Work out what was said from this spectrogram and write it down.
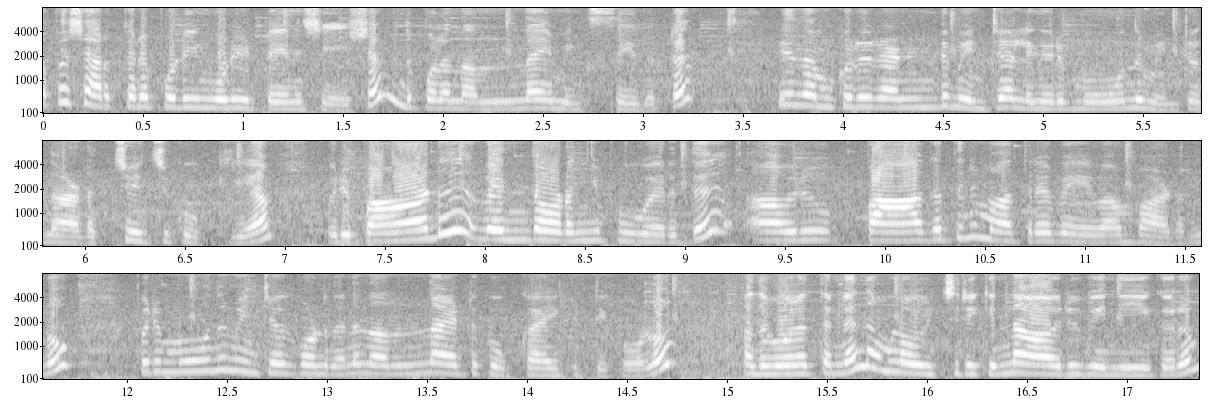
അപ്പോൾ ശർക്കര പൊടിയും കൂടി ഇട്ടതിന് ശേഷം ഇതുപോലെ നന്നായി മിക്സ് ചെയ്തിട്ട് ഇനി നമുക്കൊരു രണ്ട് മിനിറ്റ് അല്ലെങ്കിൽ ഒരു മൂന്ന് മിനിറ്റ് ഒന്ന് അടച്ചു വെച്ച് കുക്ക് ചെയ്യാം. ഒരുപാട് വെന്തുടഞ്ഞു പോകരുത് ആ ഒരു പാകത്തിന് മാത്രമേ വേവാൻ പാടുള്ളൂ. അപ്പോൾ ഒരു മൂന്ന് മിനിറ്റ് ഒക്കെ കൊണ്ട് തന്നെ നന്നായിട്ട് കുക്കായി കിട്ടിക്കോളും. അതുപോലെ തന്നെ നമ്മൾ ഒഴിച്ചിരിക്കുന്ന ആ ഒരു വിനീഗറും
